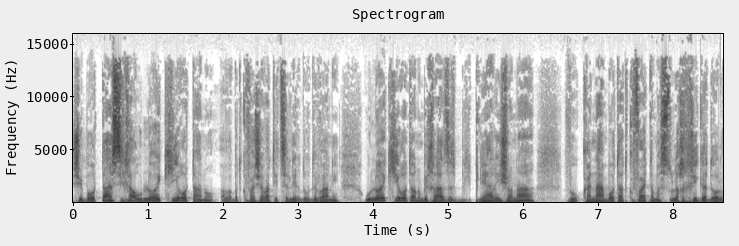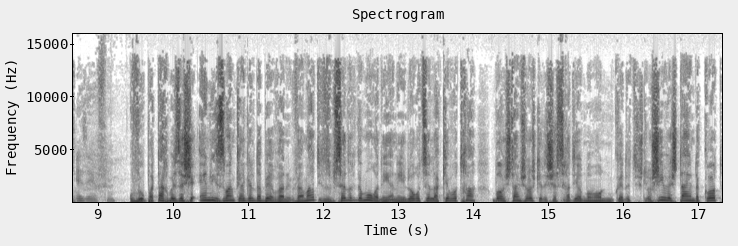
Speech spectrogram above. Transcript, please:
שבאותה שיחה הוא לא הכיר אותנו, אבל בתקופה שעבדתי אצל ניר דובדבני, הוא לא הכיר אותנו בכלל, זו פנייה ראשונה, והוא קנה באותה תקופה את המסלול הכי גדול. איזה יופי. והוא פתח בזה שאין לי זמן כרגע לדבר, ואני, ואמרתי, זה בסדר גמור, אני, אני לא רוצה לעכב אותך, בוא, 2-3 כדי שהשיחה תהיה מאוד ממוקדת. 32 דקות,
